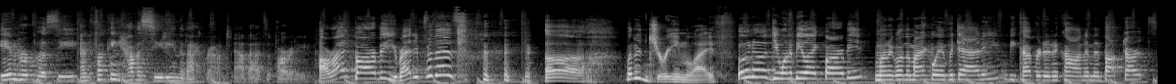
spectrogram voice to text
in her pussy, and fucking have a CD in the background. Now that's a party. All right, Barbie, you ready for this? Ugh, what a dream life. Uno, do you wanna be like Barbie? You wanna go in the microwave with daddy? Be covered in a condom and Pop-Tarts?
